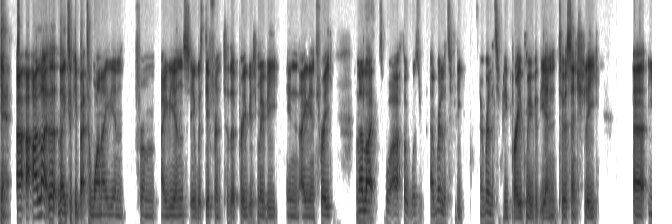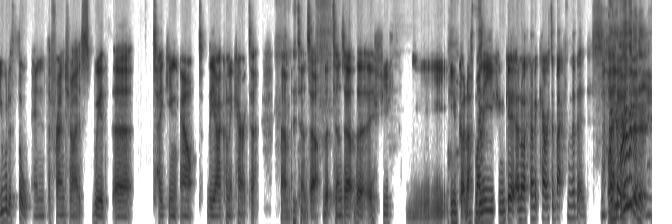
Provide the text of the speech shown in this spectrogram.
Yeah, I, I I like that they took it back to one alien from Aliens. It was different to the previous movie in Alien Three, and I liked what I thought was a relatively a relatively brave move at the end to essentially. Uh, you would have thought end the franchise with uh, taking out the iconic character. Um, it turns out that turns out that if you you- you've got enough money, you can get an iconic character back from the dead. Are you ruining yeah.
